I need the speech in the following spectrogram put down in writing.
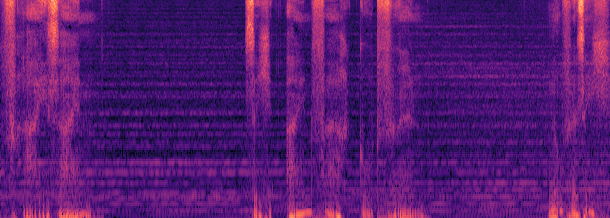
Frei sein. Einfach gut fühlen. Nur für sich.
